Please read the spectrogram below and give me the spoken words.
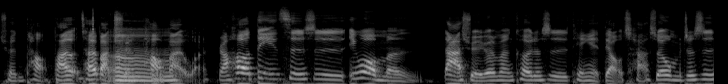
全套，把才会把全套拜完。嗯、然后第一次是因为我们。大学有一门课就是田野调查，所以我们就是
